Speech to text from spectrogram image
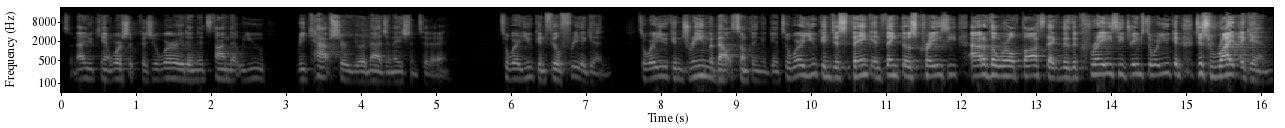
So now you can't worship because you're worried, and it's time that you recapture your imagination today to where you can feel free again to where you can dream about something again, to where you can just think and think those crazy, out of the world thoughts, that the, the crazy dreams, to where you can just write again.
